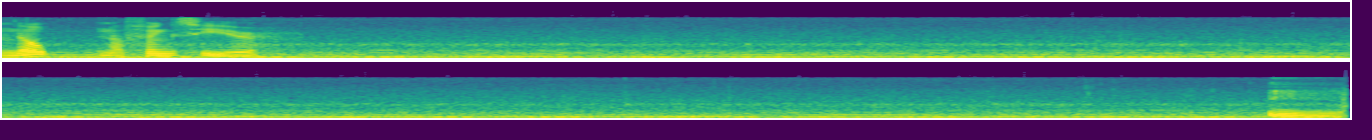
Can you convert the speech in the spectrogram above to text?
Nope, nothing's here. Mm,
